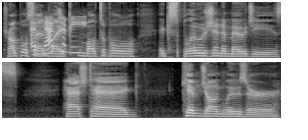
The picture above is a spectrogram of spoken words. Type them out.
Trump will send like me- multiple explosion emojis, hashtag Kim Jong loser,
